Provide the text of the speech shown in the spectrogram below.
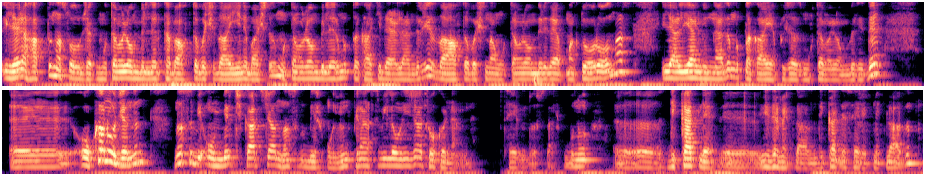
ileri hattı nasıl olacak? Muhtemel 11'leri tabi hafta başı daha yeni başladı. Muhtemel 11'leri mutlaka ki değerlendireceğiz. Daha hafta başından muhtemel 11'i de yapmak doğru olmaz. İlerleyen günlerde mutlaka yapacağız muhtemel 11'i de. Ee, Okan Hoca'nın nasıl bir 11 çıkartacağı, nasıl bir oyun prensibiyle oynayacağı çok önemli sevgili dostlar. Bunu e, dikkatle e, izlemek lazım, dikkatle seyretmek lazım.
